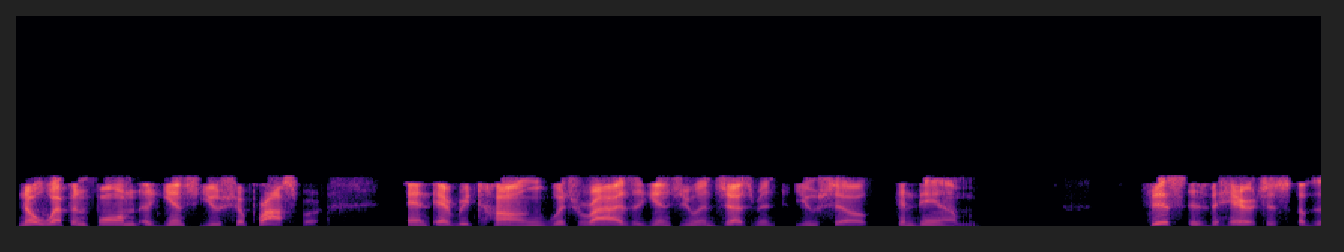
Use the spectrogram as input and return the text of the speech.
No weapon formed against you shall prosper, and every tongue which rise against you in judgment you shall condemn. This is the heritage of the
